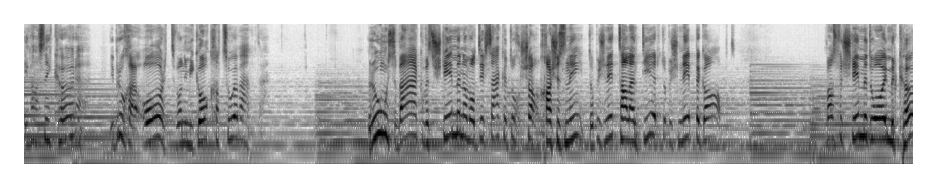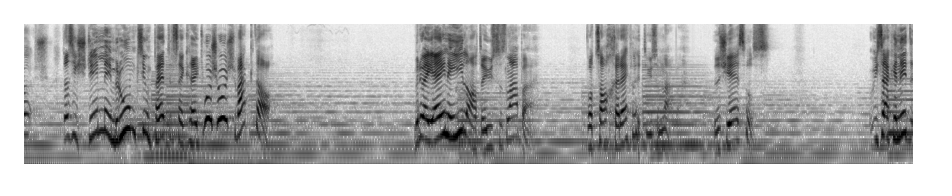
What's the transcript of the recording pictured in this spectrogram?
ich muss es nicht hören. Ich brauche einen Ort, wo ich mich Gott zuwenden kann. Raum aus Weg, was Stimmen, die dir sagen, du kannst es nicht. Du bist nicht talentiert, du bist nicht begabt. Was für Stimmen du auch immer hörst. Das war Stimme im Raum und Petrus hat gesagt, husch, husch, weg da. Wir wollen einen einladen in unser Leben, der die Sachen regelt in unserem Leben. Das ist Jesus. ich sage nicht,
